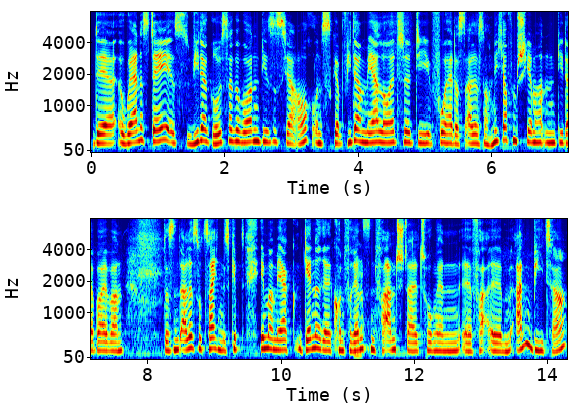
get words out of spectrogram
Der Awareness Day ist wieder größer geworden dieses Jahr auch und es gab wieder mehr Leute, die vorher das alles noch nicht auf dem Schirm hatten, die dabei waren. Das sind alles so Zeichen. Es gibt immer mehr generell Konferenzen, Veranstaltungen, äh, äh, Anbieter,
